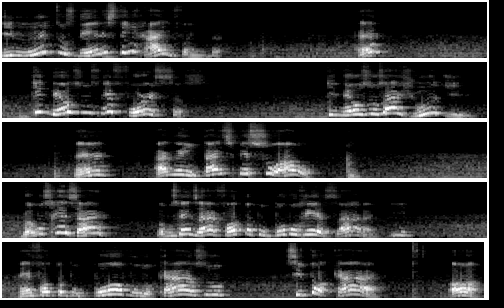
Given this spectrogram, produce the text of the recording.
E muitos deles têm raiva ainda. É? Que Deus nos dê forças. Que Deus nos ajude. Né? Aguentar esse pessoal. Vamos rezar. Vamos rezar. Falta para o povo rezar aqui. Né? Falta para o povo, no caso, se tocar. Ó,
